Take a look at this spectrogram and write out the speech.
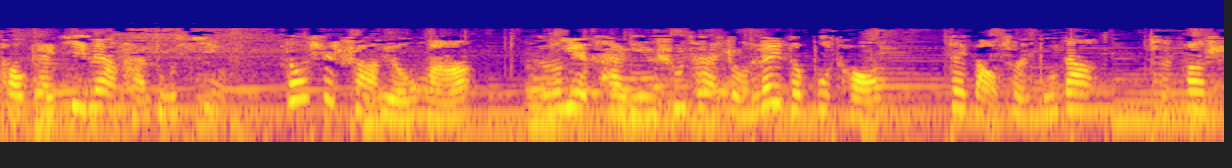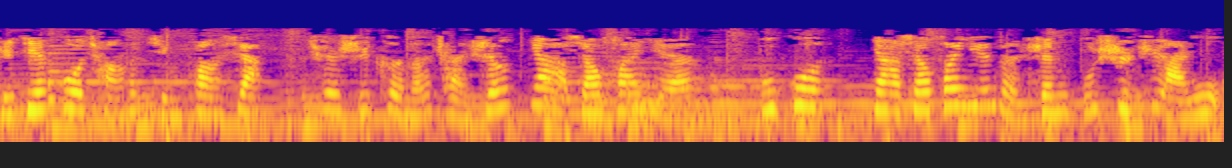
抛开剂量谈毒性。都是耍流氓。隔夜菜因蔬菜种类的不同，在保存不当、存放时间过长的情况下，确实可能产生亚硝酸盐。不过，亚硝酸盐本身不是致癌物，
